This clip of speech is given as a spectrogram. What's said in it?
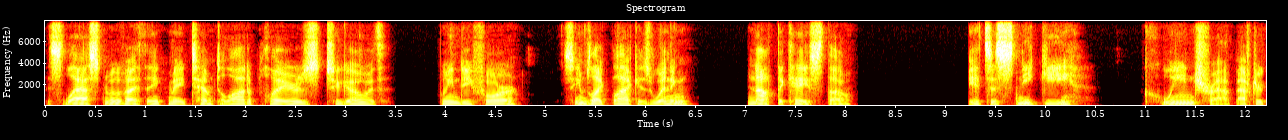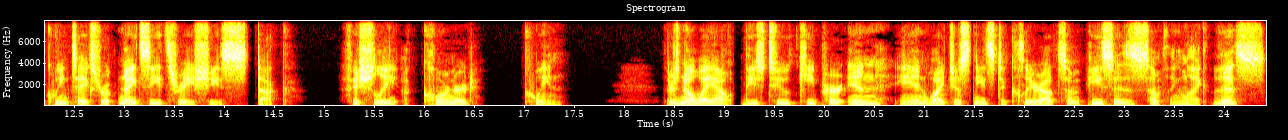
This last move, I think, may tempt a lot of players to go with queen d4. Seems like black is winning. Not the case, though. It's a sneaky Queen trap. After queen takes rook, knight c3, she's stuck. Officially a cornered queen. There's no way out. These two keep her in, and white just needs to clear out some pieces, something like this,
